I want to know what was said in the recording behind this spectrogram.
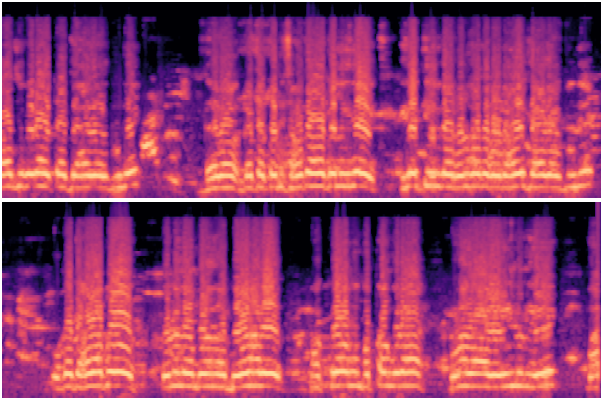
కాల్చి కూడా ఇక్కడ జాగ జరుగుతుంది గత- గత కొన్ని సంవత్సరాల ఇదే ఇదే తీరుగా రెండు వందల జాగ జరుగుతుంది ఒక దాదాపు రెండు వందల మూడు వందల బోనాలు మా కులం మొత్తం కూడా రెండు వందల ఇండ్లు ఉన్నాయి. మా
